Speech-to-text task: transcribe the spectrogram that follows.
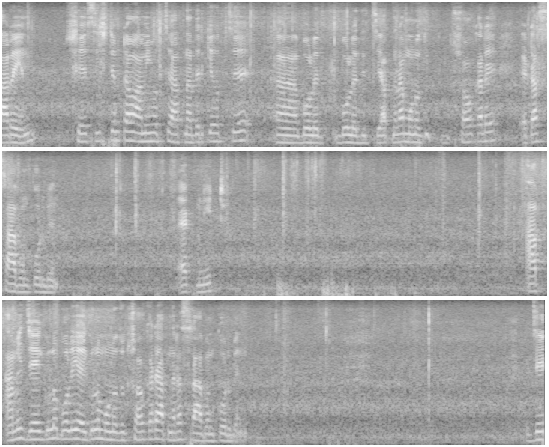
পারেন, সে সিস্টেমটাও আমি হচ্ছে আপনাদেরকে হচ্ছে বলে বলে দিচ্ছি। আপনারা মনোযোগ সহকারে এটা শ্রাবণ করবেন। এক মিনিট। আমি যেগুলো বলি, এগুলো মনোযোগ সহকারে আপনারা শ্রাবণ করবেন। যে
